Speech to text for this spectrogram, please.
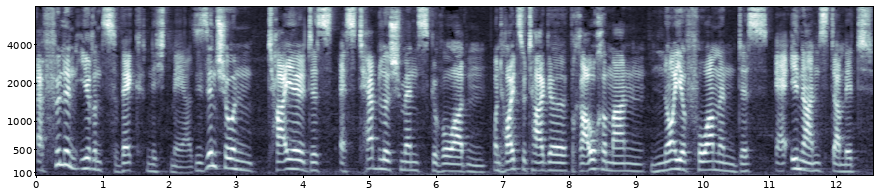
erfüllen ihren Zweck nicht mehr. Sie sind schon Teil des Establishments geworden und heutzutage brauche man neue Formen des Erinnerns, damit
